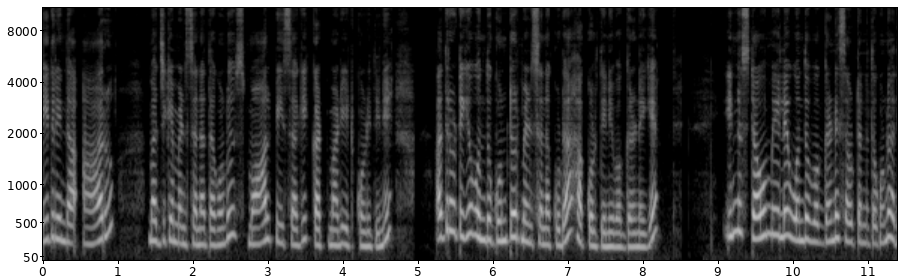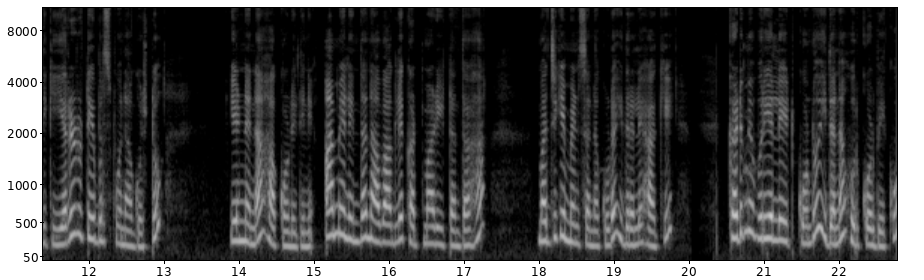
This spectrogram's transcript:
ಐದರಿಂದ ಆರು ಮಜ್ಜಿಗೆ ಮೆಣಸನ್ನು ತಗೊಂಡು ಸ್ಮಾಲ್ ಪೀಸಾಗಿ ಕಟ್ ಮಾಡಿ ಇಟ್ಕೊಂಡಿದ್ದೀನಿ. ಅದರೊಟ್ಟಿಗೆ ಒಂದು ಗುಂಟೂರು ಮೆಣಸನ್ನು ಕೂಡ ಹಾಕ್ಕೊಳ್ತೀನಿ ಒಗ್ಗರಣೆಗೆ. ಇನ್ನು ಸ್ಟವ್ ಮೇಲೆ ಒಂದು ಒಗ್ಗರಣೆ ಸೌಟನ್ನು ತಗೊಂಡು ಅದಕ್ಕೆ ಎರಡು ಟೇಬಲ್ ಸ್ಪೂನ್ ಆಗೋಷ್ಟು ಎಣ್ಣೆನ ಹಾಕ್ಕೊಂಡಿದ್ದೀನಿ ಆಮೇಲಿಂದ ನಾವಾಗಲೇ ಕಟ್ ಮಾಡಿ ಇಟ್ಟಂತಹ ಮಜ್ಜಿಗೆ ಮೆಣಸನ್ನು ಕೂಡ ಇದರಲ್ಲೇ ಹಾಕಿ ಕಡಿಮೆ ಉರಿಯಲ್ಲೇ ಇಟ್ಕೊಂಡು ಇದನ್ನು ಹುರ್ಕೊಳ್ಬೇಕು.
